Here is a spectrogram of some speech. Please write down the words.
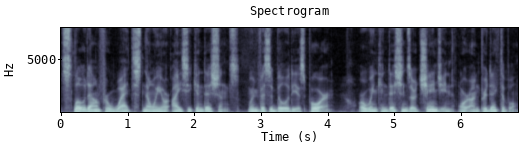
Slow down for wet, snowy, or icy conditions when visibility is poor or when conditions are changing or unpredictable.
